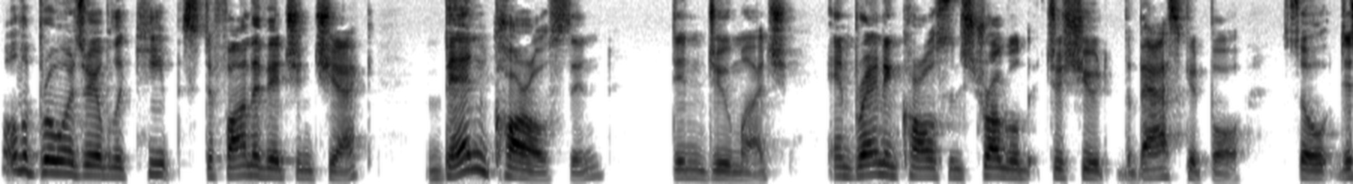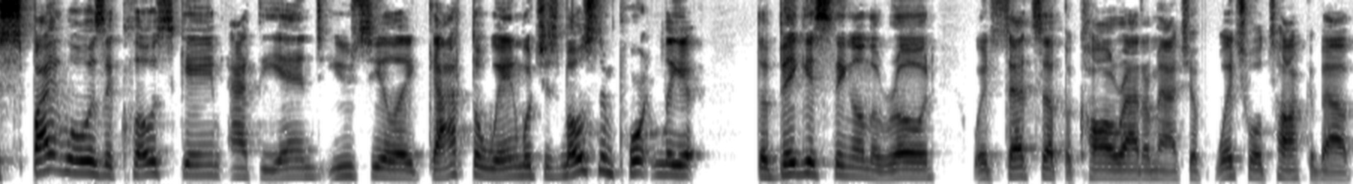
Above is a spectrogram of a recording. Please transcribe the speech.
well, the Bruins are able to keep Stefanovic in check. Ben Carlson didn't do much and Branden Carlson struggled to shoot the basketball. So, despite what was a close game at the end, UCLA got the win, which is most importantly the biggest thing on the road, which sets up a Colorado matchup, which we'll talk about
